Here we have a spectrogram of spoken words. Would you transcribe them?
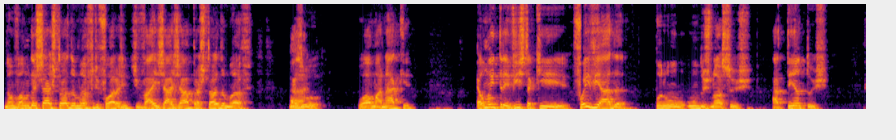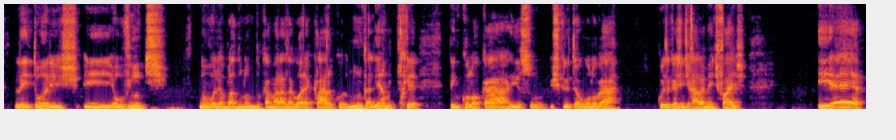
Não vamos deixar a história do Murphy de fora. A gente vai já já para a história do Murphy. Mas ah. o, o Almanac é uma entrevista que foi enviada por um, um dos nossos atentos leitores e ouvintes. Não vou lembrar do nome do camarada agora, é claro, eu nunca lembro, porque tem que colocar isso escrito em algum lugar, coisa que a gente raramente faz. E é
